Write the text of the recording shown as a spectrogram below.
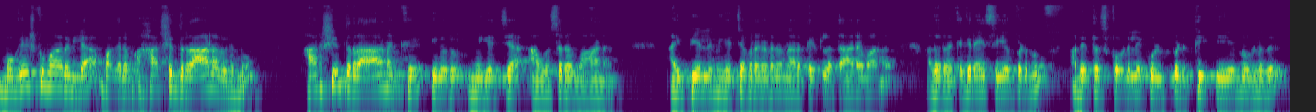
മുകേഷ് കുമാർ ഇല്ല. പകരം ഹർഷിദ് റാണ വരുന്നു. ഹർഷിദ് റാണക്ക് ഇതൊരു മികച്ച അവസരമാണ്. ഐ പി എല്ലിൽ മികച്ച പ്രകടനം നടത്തിയിട്ടുള്ള താരമാണ്. അത് റെക്കഗ്നൈസ് ചെയ്യപ്പെടുന്നു. അദ്ദേഹത്തെ സ്ക്വാഡിലേക്ക് ഉൾപ്പെടുത്തി എന്നുള്ളത്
